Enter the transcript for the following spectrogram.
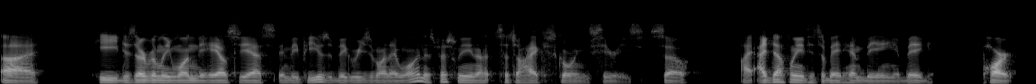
uh, he deservedly won the ALCS MVP. It was a big reason why they won, especially in a, such a high scoring series. So I, I definitely anticipate him being a big part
